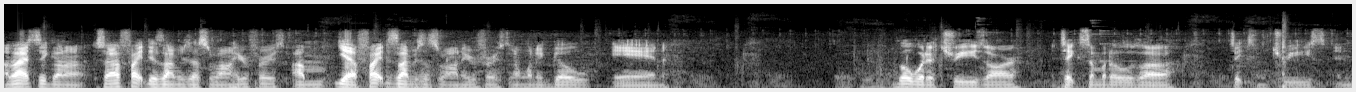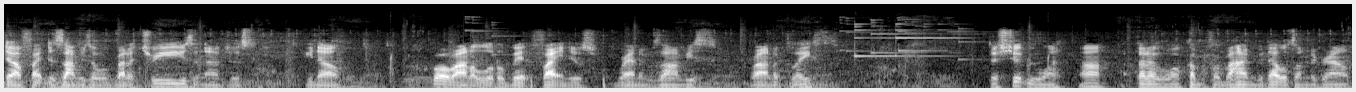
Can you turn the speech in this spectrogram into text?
I'm actually gonna. So I fight the zombies that's around here first. Um, yeah, fight the zombies that's around here first, and I'm gonna go and go where the trees are and take some of those. Uh, take some trees, and then I'll fight the zombies over by the trees, and I'll just, you know, go around a little bit, fighting just random zombies around the place. There should be one. Oh, I thought there was one coming from behind me. That was underground.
